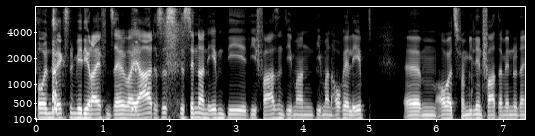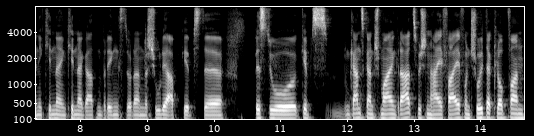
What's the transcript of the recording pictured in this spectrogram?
und wechsel mir die Reifen selber. Ja, das ist, das sind dann eben die, die Phasen, die man, die man auch erlebt. Ähm, auch als Familienvater, wenn du deine Kinder in den Kindergarten bringst oder an der Schule abgibst, äh, bist du, gibt es einen ganz, ganz schmalen Grad zwischen High Five und Schulterklopfern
